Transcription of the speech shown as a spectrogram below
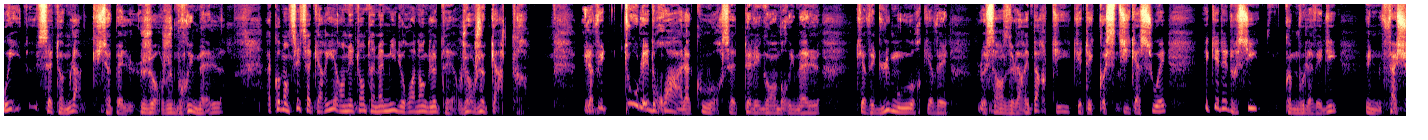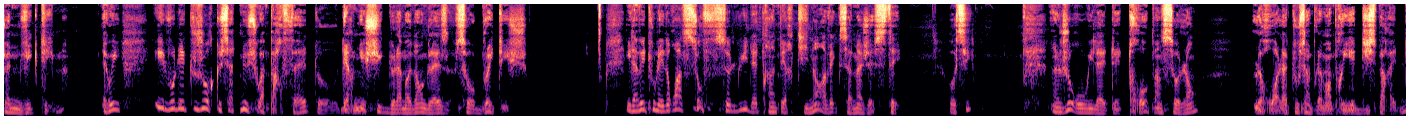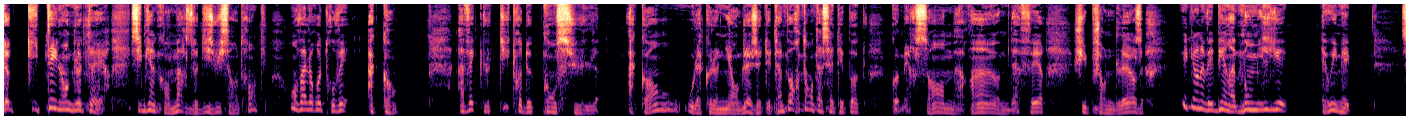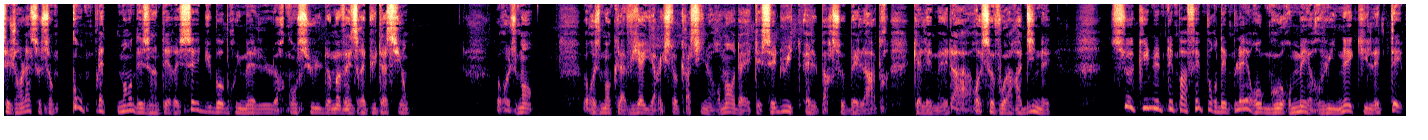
Oui, cet homme-là, qui s'appelle Georges Brumel, a commencé sa carrière en étant un ami du roi d'Angleterre, Georges IV. Il avait tous les droits à la cour, cet élégant Brumel, qui avait de l'humour, qui avait le sens de la répartie, qui était caustique à souhait, et qui était aussi, comme vous l'avez dit, une fashion victime. Et oui, il voulait toujours que sa tenue soit parfaite, au dernier chic de la mode anglaise, so British. Il avait tous les droits sauf celui d'être impertinent avec sa majesté. Aussi, un jour où il a été trop insolent, le roi l'a tout simplement prié de disparaître, de quitter l'Angleterre, si bien qu'en mars de 1830, on va le retrouver à Caen, avec le titre de consul. À Caen, où la colonie anglaise était importante à cette époque, commerçants, marins, hommes d'affaires, ship chandlers, il y en avait bien un bon millier. Et oui, mais ces gens-là se sont complètement désintéressés du beau Brumel, leur consul de mauvaise réputation. Heureusement, Heureusement que la vieille aristocratie normande a été séduite, elle, par ce âtre qu'elle aimait à recevoir à dîner. Ce qui n'était pas fait pour déplaire au gourmet ruiné qu'il était.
